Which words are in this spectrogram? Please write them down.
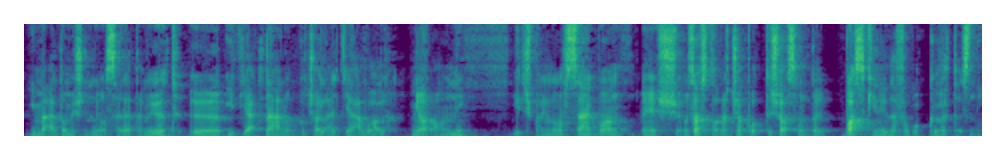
imádom és nagyon szeretem őt, ő itt járt nálunk a családjával nyaralni, itt Spanyolországban, és az asztalra csapott, és azt mondta, hogy baszkin, ide fogok költözni.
